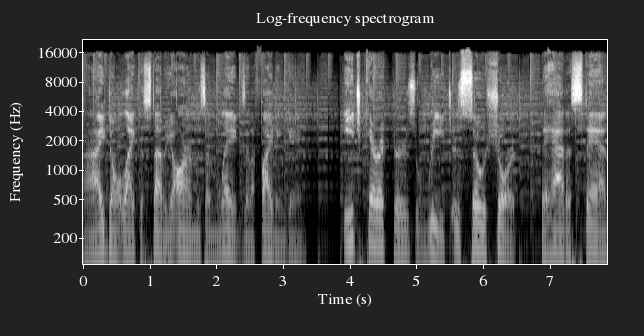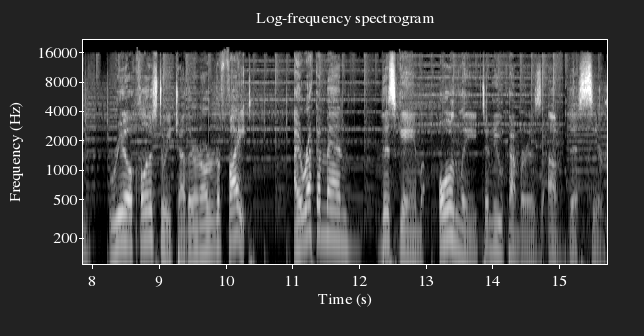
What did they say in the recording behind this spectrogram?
I don't like the stubby arms and legs in a fighting game. Each character's reach is so short, they had to stand real close to each other in order to fight. I recommend this game only to newcomers of this series.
